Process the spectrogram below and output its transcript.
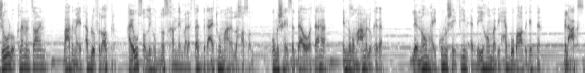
جول وكليمنتاين بعد ما يتقابلوا في القطر هيوصل ليهم نسخة من الملفات بتاعتهم عن اللي حصل ومش هيصدقوا وقتها إنهم عملوا كده لأنهم هيكونوا شايفين قد إيه هم بيحبوا بعض جدا. بالعكس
